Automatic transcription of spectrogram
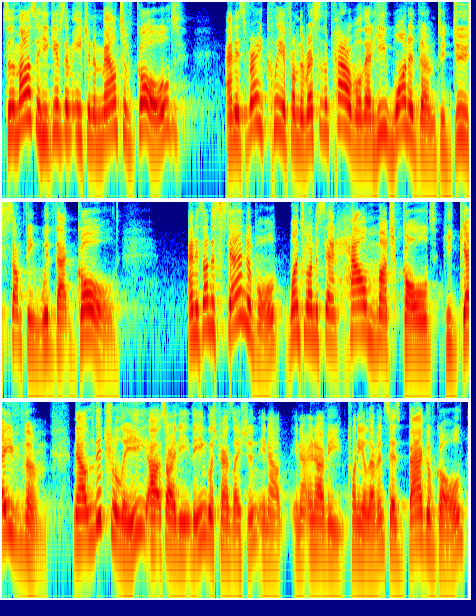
So the master, he gives them each an amount of gold, and it's very clear from the rest of the parable that he wanted them to do something with that gold. And it's understandable once you understand how much gold he gave them. Now, literally, uh, sorry, the, the English translation in our, in our NIV 2011 says bag of gold.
